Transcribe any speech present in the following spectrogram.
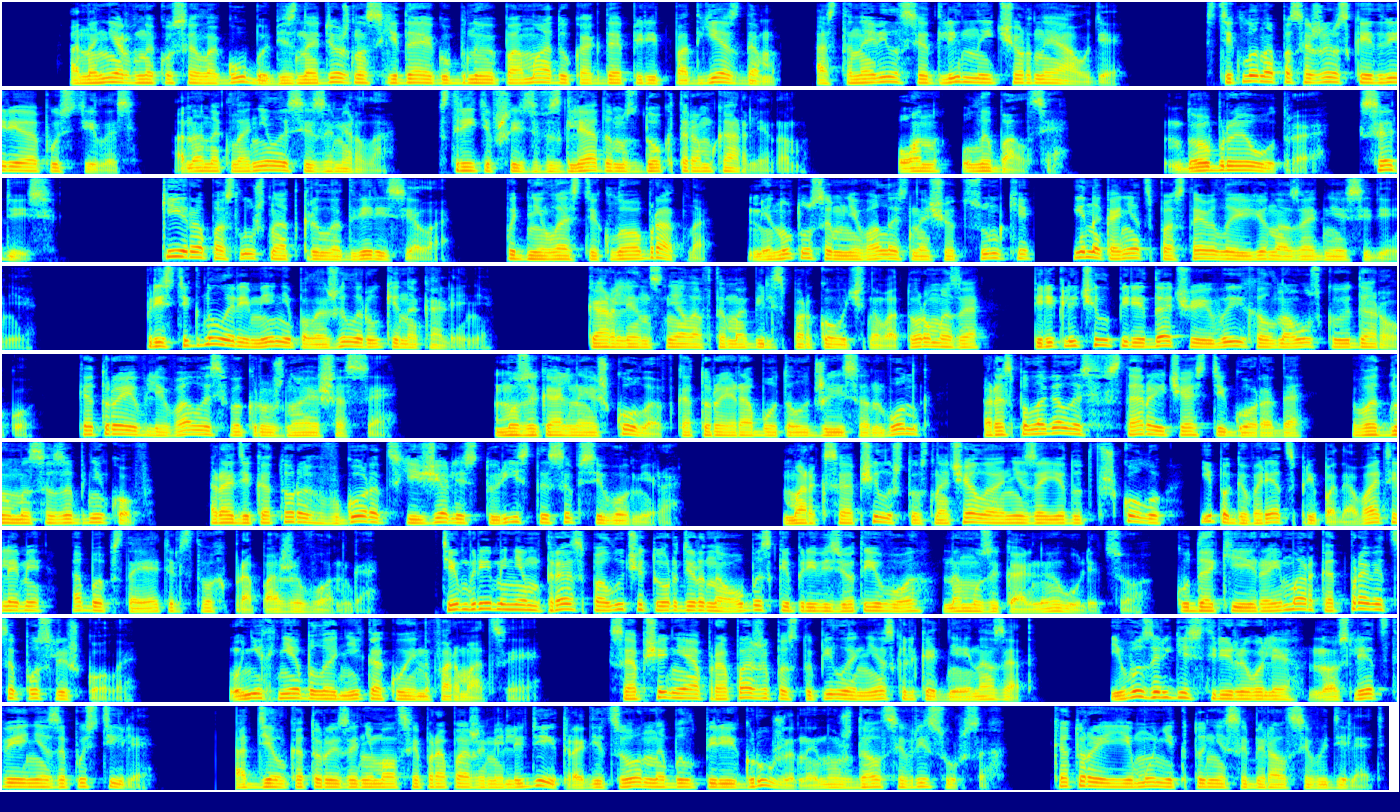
Она нервно кусала губы, безнадежно съедая губную помаду, когда перед подъездом остановился длинный черный Ауди. Стекло на пассажирской двери опустилось. Она наклонилась и замерла, встретившись взглядом с доктором Карлином. Он улыбался. «Доброе утро. Садись». Кира послушно открыла дверь и села. Подняла стекло обратно, минуту сомневалась насчет сумки и, наконец, поставила ее на заднее сиденье. Пристегнула ремень и положила руки на колени. Карлин снял автомобиль с парковочного тормоза, переключил передачу и выехал на узкую дорогу, которая вливалась в окружное шоссе. Музыкальная школа, в которой работал Джейсон Вонг, располагалась в старой части города в одном из особняков, ради которых в город съезжались туристы со всего мира. Марк сообщил, что сначала они заедут в школу и поговорят с преподавателями об обстоятельствах пропажи Вонга. Тем временем Тресс получит ордер на обыск и привезет его на музыкальную улицу, куда Кейра и Марк отправятся после школы. У них не было никакой информации. Сообщение о пропаже поступило несколько дней назад. Его зарегистрировали, но следствие не запустили, Отдел, который занимался пропажами людей, традиционно был перегружен и нуждался в ресурсах, которые ему никто не собирался выделять.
